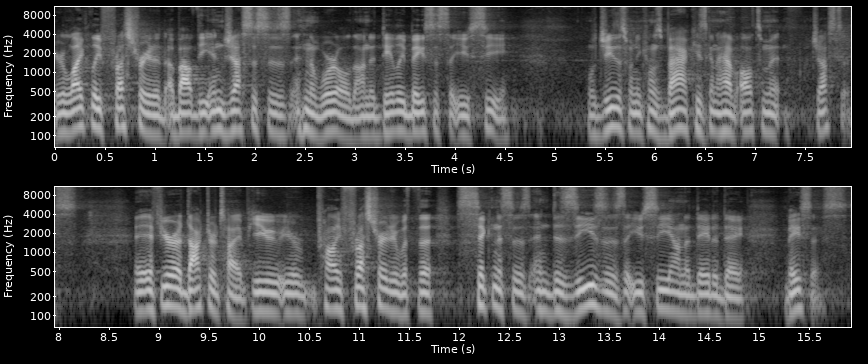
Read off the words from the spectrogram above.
you're likely frustrated about the injustices in the world on a daily basis that you see. Well, Jesus, when he comes back, he's going to have ultimate justice. If you're a doctor type, you, you're probably frustrated with the sicknesses and diseases that you see on a day to day basis.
